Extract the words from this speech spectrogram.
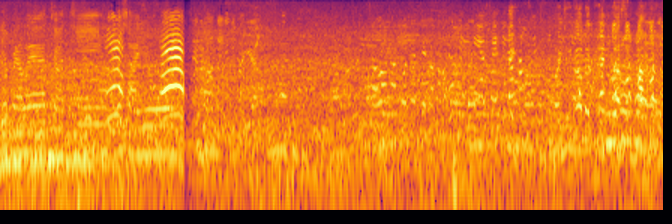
dia pelet, cacing, terus sayur. Bajunya udah keren banget.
